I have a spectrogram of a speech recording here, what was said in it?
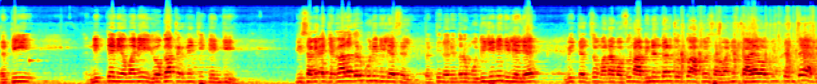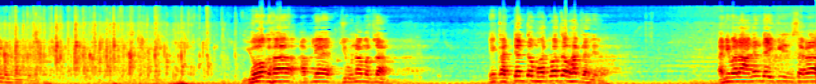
तर ती नित्य नियमाने योगा करण्याची देणगी ही सगळ्या जगाला जर कोणी दिली असेल तर ती नरेंद्र मोदीजींनी दिलेली आहे. मी त्यांचं मनापासून अभिनंदन करतो. आपण सर्वांनी टाळ्या वाजून त्यांचंही अभिनंदन करतो योग हा आपल्या जीवनामधला एक अत्यंत महत्त्वाचा भाग झालेला आहे. आणि मला आनंद आहे की सगळा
